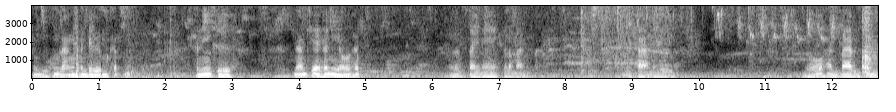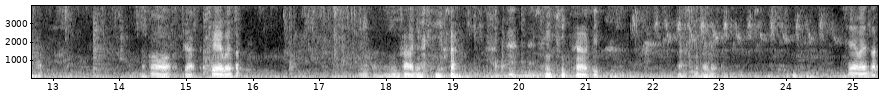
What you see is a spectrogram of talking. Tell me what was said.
ยังอยู่ข้างหลังเหมือนเดิมครับ อันนี้คือน้ำแช่ข้าวเหนียวครับ แล้วใส่ในกระมังนี่ทานได้เลยเดี๋ยวหั่นปลาเป็นชิ้นครับ แล้วก็จะแช่ไว้สักนี่ครับมีข้าวยังมีข้าวมีข้าติดนะไม่ใช่เลยแช่ไว้สัก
